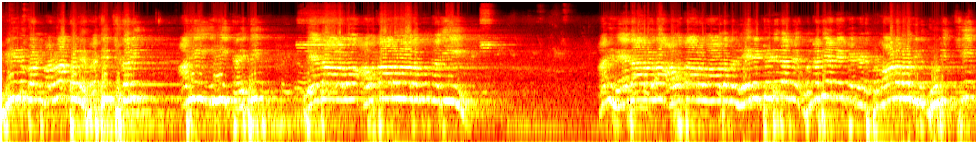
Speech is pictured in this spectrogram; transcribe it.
వీళ్ళు కొన్ని మరలా కొన్ని రచించుకొని అవి ఇవి కలిపి వేదాలలో అవతారవాదం ఉన్నది వేదాలలో అవతారవాదము లేనటువంటి దాన్ని ఉన్నది అనేటటువంటి ప్రమాణంలో మీరు జోడించి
